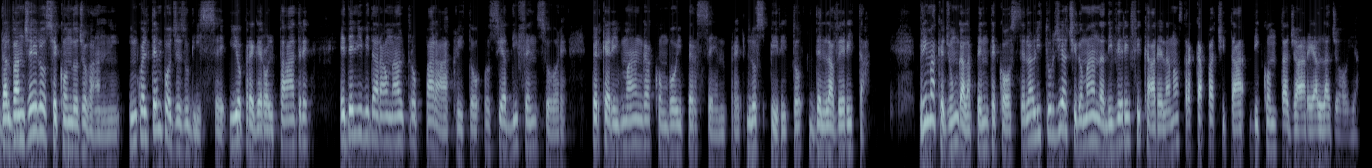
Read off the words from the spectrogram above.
Dal Vangelo secondo Giovanni. In quel tempo Gesù disse, Io pregherò il Padre ed egli vi darà un altro paraclito, ossia difensore, perché rimanga con voi per sempre lo Spirito della verità. Prima che giunga la Pentecoste, la liturgia ci domanda di verificare la nostra capacità di contagiare alla gioia.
